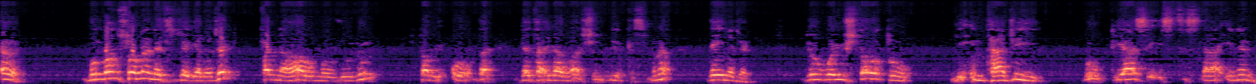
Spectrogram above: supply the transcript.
evet bundan sonra netice gelecek fenneharu mevcudun tabi orada detaylar var. Şimdi bir kısmına değinecek. Diyor ve yuştaratu li intacihi bu kıyası istisnainin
